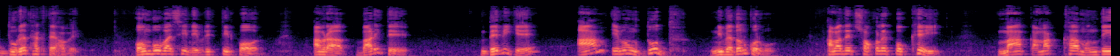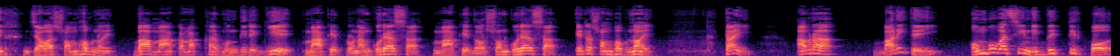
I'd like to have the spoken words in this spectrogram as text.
দূরে থাকতে হবে। অম্বুবাচী নিবৃত্তির পর আমরা বাড়িতে দেবীকে আম এবং দুধ নিবেদন করব। আমাদের সকলের পক্ষেই মা কামাখ্যা মন্দির যাওয়া সম্ভব নয় বা মা কামাখ্যার মন্দিরে গিয়ে মাকে প্রণাম করে আসা, মাকে দর্শন করে আসা, এটা সম্ভব নয়। তাই আমরা বাড়িতেই অম্বুবাচী নিবৃত্তির পর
